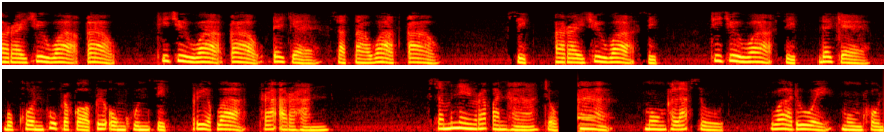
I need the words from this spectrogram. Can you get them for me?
อะไรชื่อว่าเก้าที่ชื่อว่าเก้าได้แก่สัตตาวาสเก้าสิบอะไรชื่อว่าสิบ ที่ชื่อว่าสิบได้แก่ บุคคลผู้ประกอบด้วยองคุณสิบเรียกว่า พระอรหันต์สมเณรปัญหาจบห้ามงคละสูตร ว่าด้วย มงคล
